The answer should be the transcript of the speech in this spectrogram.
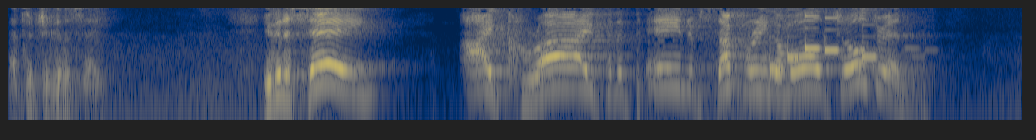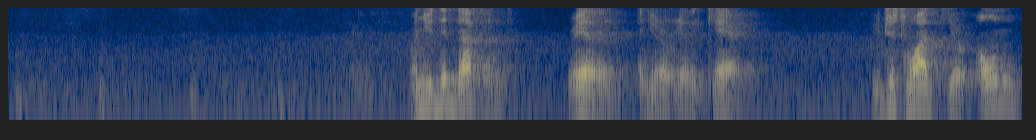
That's what you're going to say. You're going to say, I cry for the pain of suffering of all children. when you did nothing, really, and you don't really care. You just want your own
